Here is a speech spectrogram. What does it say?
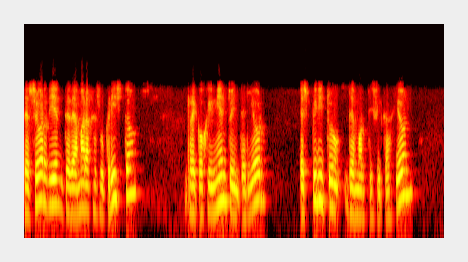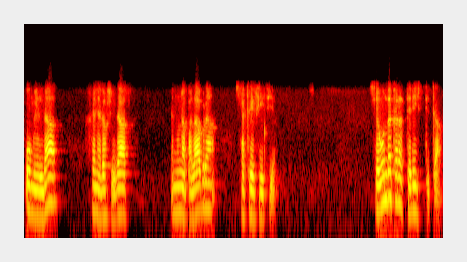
deseo ardiente de amar a Jesucristo, recogimiento interior, espíritu de mortificación, humildad, generosidad, en una palabra, sacrificio. Segunda característica,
